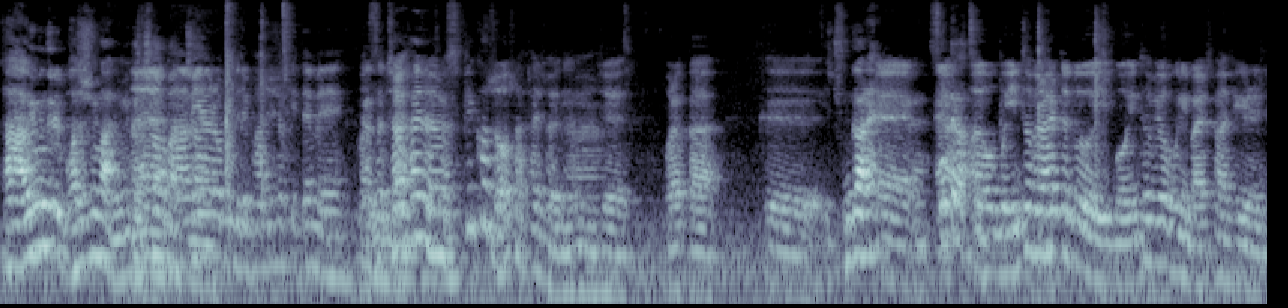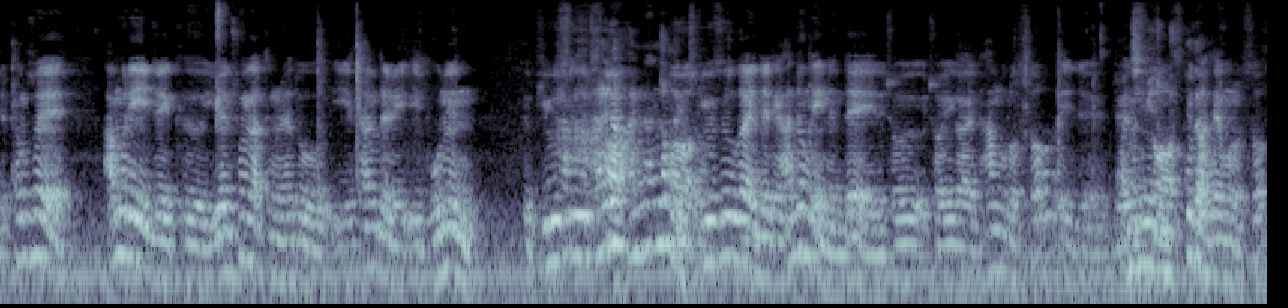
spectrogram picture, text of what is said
다 아미분들이 봐주신 거 아닙니까? 네, 그쵸, 맞죠. 마미 여러분들이 봐주셨기 때문에 그래서 저희 사실 저희는 스피커죠. 사실 저희는 아. 이제 뭐랄까 그 중간에 예, 쏠때 같은. 아, 뭐 인터뷰를 할 때도 이뭐 인터뷰어분이 말씀하시기를 이제 평소에 아무리 이제 그 유엔 총회 같은 걸 해도 이 사람들이 이 보는 그한 한정돼 어. 뷰수가 이제 되게 한정돼 있는데 이제 저희 저희가 이제 함으로써 이제 관심이 좀 어, 확대되고. 됨으로써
